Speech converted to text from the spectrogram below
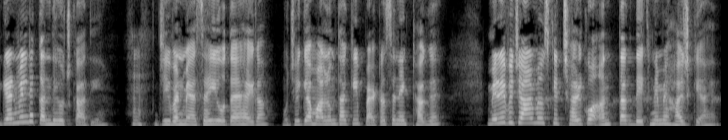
ग्रैंडविल ने कंधे उचका दिए। जीवन में ऐसा ही होता है, हैगा। मुझे क्या मालूम था कि पैटरसन एक ठग है। मेरे विचार में उसके छल को अंत तक देखने में हज क्या है?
